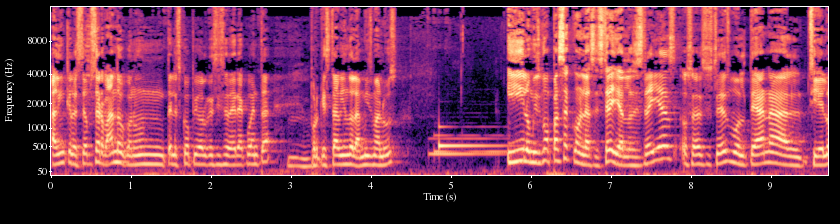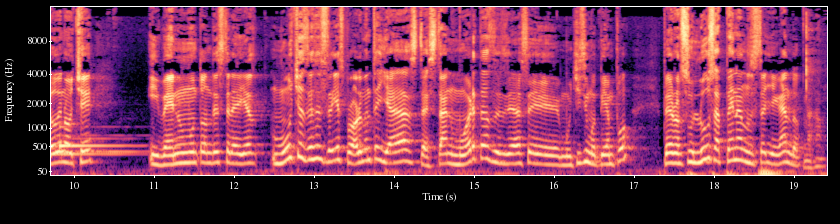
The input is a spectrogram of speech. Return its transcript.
alguien que lo esté observando con un telescopio o algo así se daría cuenta, porque está viendo la misma luz. Y lo mismo pasa con las estrellas. Las estrellas, o sea, si ustedes voltean al cielo de noche y ven un montón de estrellas, muchas de esas estrellas probablemente ya hasta están muertas desde hace muchísimo tiempo, pero su luz apenas nos está llegando. Ajá.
